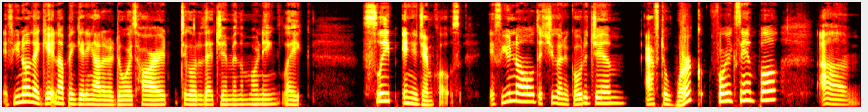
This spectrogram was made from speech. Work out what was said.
If you know that getting up and getting out of the door is hard to go to that gym in the morning, like sleep in your gym clothes. If you know that you're going to go to gym after work, for example, um,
